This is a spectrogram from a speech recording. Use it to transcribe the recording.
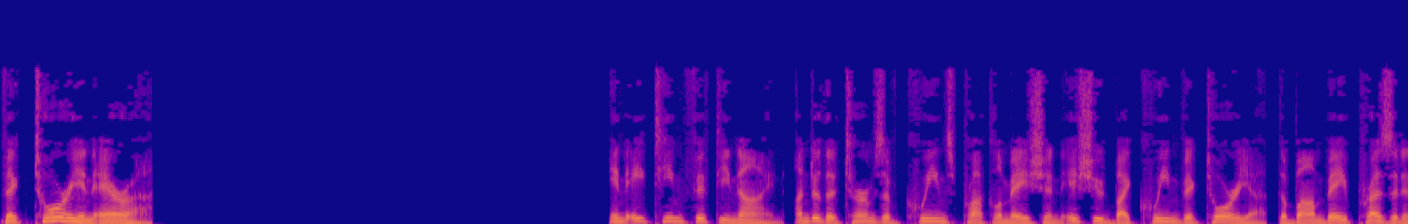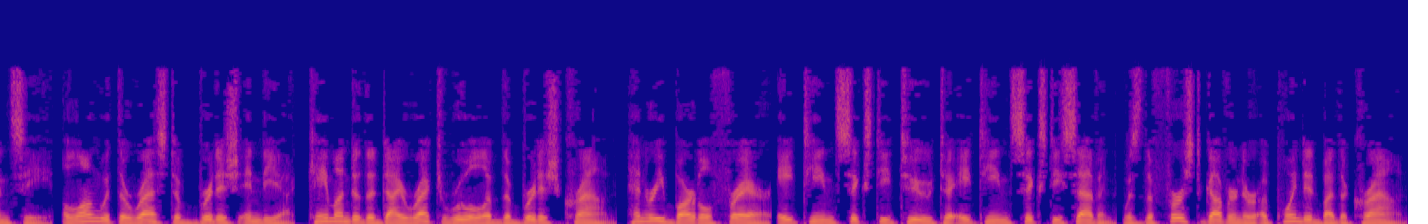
Victorian era In 1859, under the terms of Queen's Proclamation issued by Queen Victoria, the Bombay Presidency, along with the rest of British India, came under the direct rule of the British Crown. Henry Bartle Frere (1862–1867) was the first governor appointed by the Crown.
